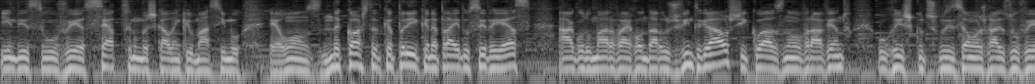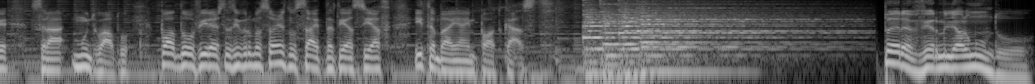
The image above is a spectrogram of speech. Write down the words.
Índice UV 7, numa escala em que o máximo é 11. Na costa de Caparica, na praia do CDS, a água do mar vai rondar os 20 graus e quase não haverá vento. O risco de exposição aos raios UV será muito alto. Pode ouvir estas informações no site da TSF e também em podcast. Para ver melhor o mundo,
